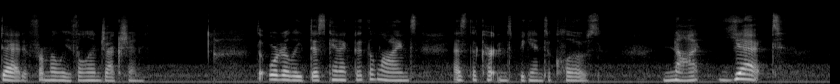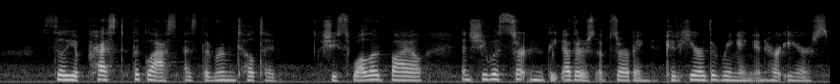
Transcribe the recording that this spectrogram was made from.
dead from a lethal injection. The orderly disconnected the lines as the curtains began to close. Not yet! Celia pressed the glass as the room tilted. She swallowed bile, and she was certain the others observing could hear the ringing in her ears.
